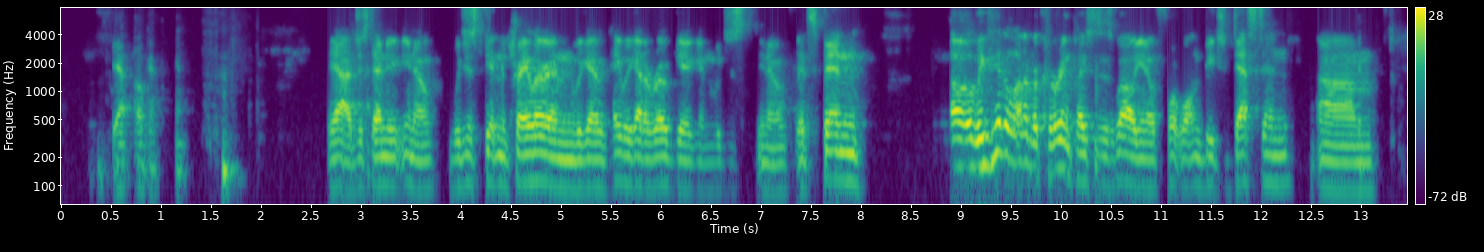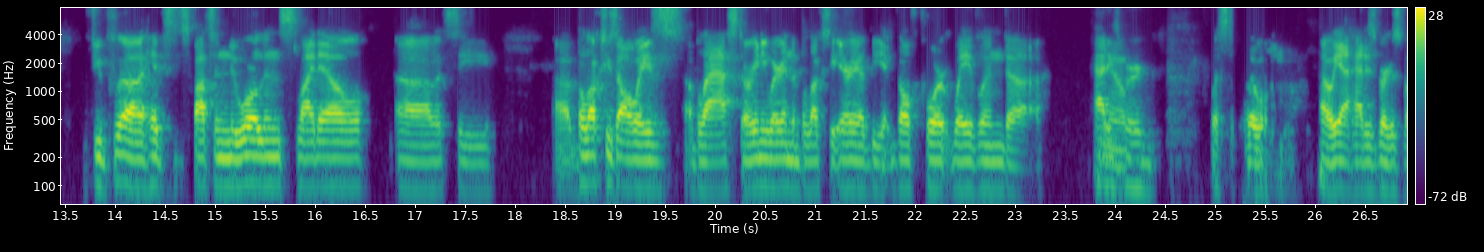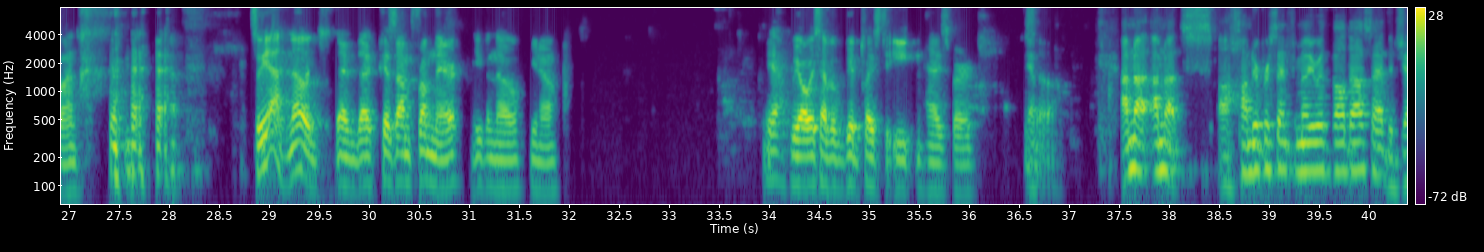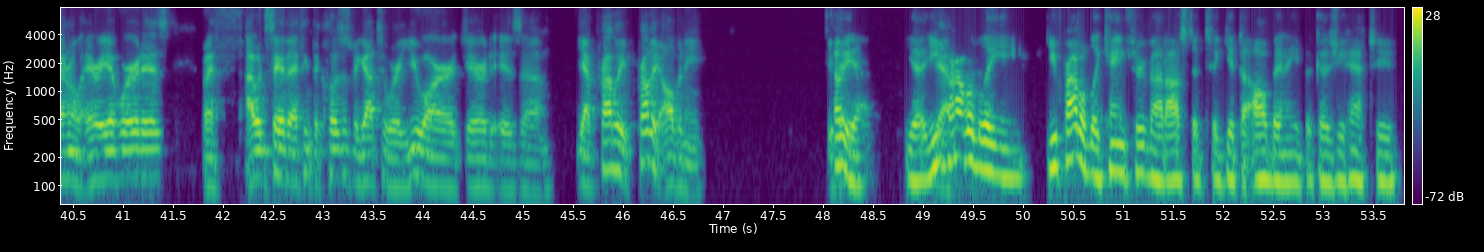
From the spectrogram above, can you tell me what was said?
yeah, okay. Yeah. yeah, just any you know, we just get in the trailer and we go, hey, we got a road gig, and we just you know, it's been. Oh, we've hit a lot of recurring places as well. You know, Fort Walton Beach, Destin. Um, a few uh, hit spots in New Orleans, Slidell. Uh, let's see, uh, Biloxi's always a blast, or anywhere in the Biloxi area, be it Gulfport, Waveland, uh, Hattiesburg. You know, what's the other one? Oh yeah, Hattiesburg is fun. so yeah, no, because I'm from there, even though you know, yeah, we always have a good place to eat in Hattiesburg. Yep. So I'm not I'm not hundred percent familiar with Valdosta. I have the general area of where it is, but I, I, would say that I think the closest we got to where you are, Jared, is um, yeah, probably probably Albany. Oh yeah, yeah. You yeah. probably you probably came through Valdosta to get to Albany because you had to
